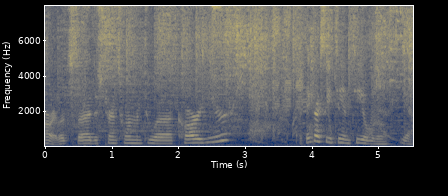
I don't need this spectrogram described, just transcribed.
Alright, let's uh, just transform into a car here. I think I see TNT over there. Yeah.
